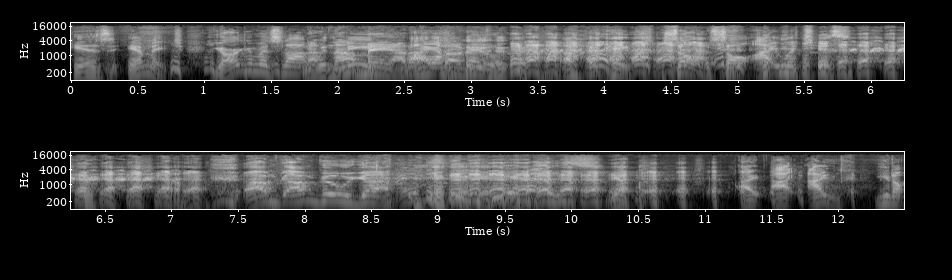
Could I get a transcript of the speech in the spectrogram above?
His image. Your argument's not, Not- with not me. me. I don't hold on you. So I would just I'm, I'm good with God. yeah. I, I, I, you know,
